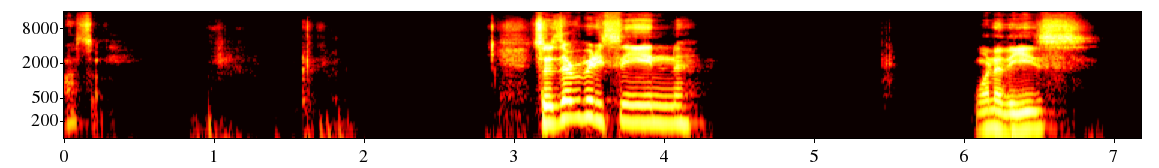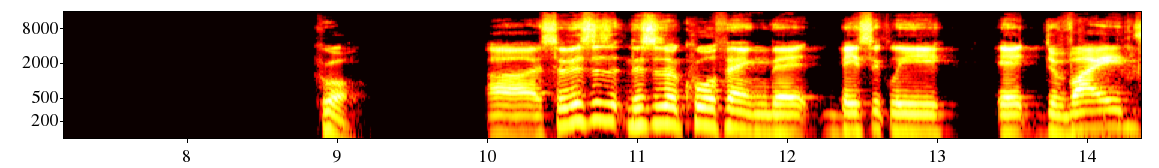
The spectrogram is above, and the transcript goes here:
awesome. So has everybody seen one of these? Cool. Uh, so this is this is a cool thing that basically it divides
